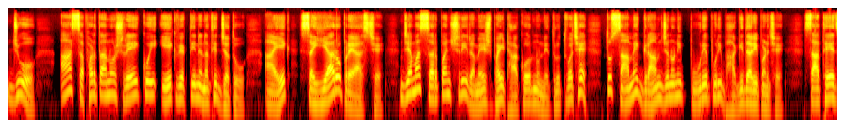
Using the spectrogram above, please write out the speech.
જુઓ, આ સફળતાનો શ્રેય કોઈ એક વ્યક્તિને નથી જતું. આ એક સહિયારો પ્રયાસ છે. જેમાં સરપંચ શ્રી રમેશભાઈ ઠાકોરનું નેતૃત્વ છે, તો સામે ગ્રામજનોની પૂરેપૂરી ભાગીદારી પણ છે. સાથે જ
